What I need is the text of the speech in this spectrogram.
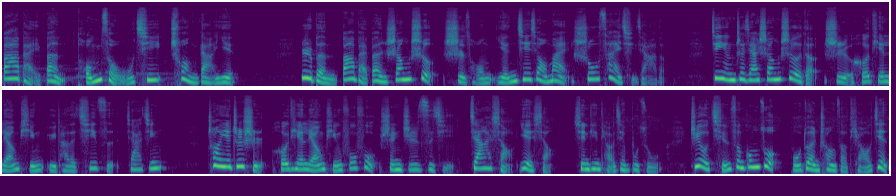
八百伴同走无期，创大业。日本八百伴商社是从沿街叫卖蔬菜起家的。经营这家商社的是和田良平与他的妻子家京。创业之时，和田良平夫妇深知自己家小业小，先天条件不足，只有勤奋工作，不断创造条件，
